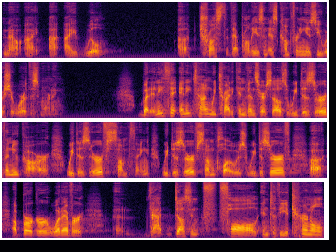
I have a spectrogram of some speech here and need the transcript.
Now, I, I, I will uh, trust that that probably isn't as comforting as you wish it were this morning. But anything, anytime we try to convince ourselves we deserve a new car, we deserve something, we deserve some clothes, we deserve uh, a burger, whatever, uh, that doesn't fall into the eternal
